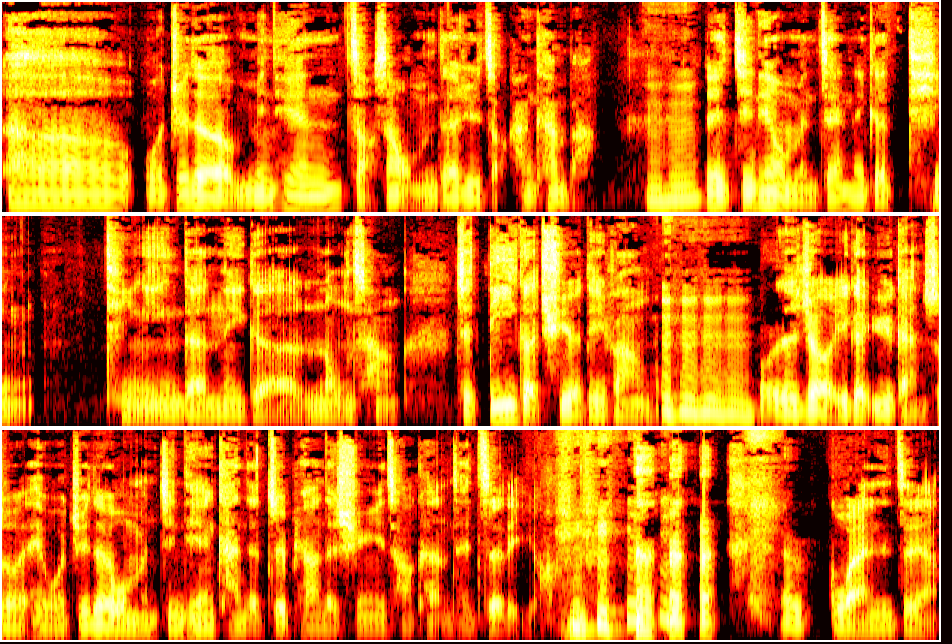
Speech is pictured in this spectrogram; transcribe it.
呃，我觉得明天早上我们再去找看看吧。嗯哼，所以今天我们在那个挺挺营的那个农场，就第一个去的地方，嗯哼哼哼，我就有一个预感说，哎，我觉得我们今天看的最漂亮的薰衣草可能在这里哦。果然是这样。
